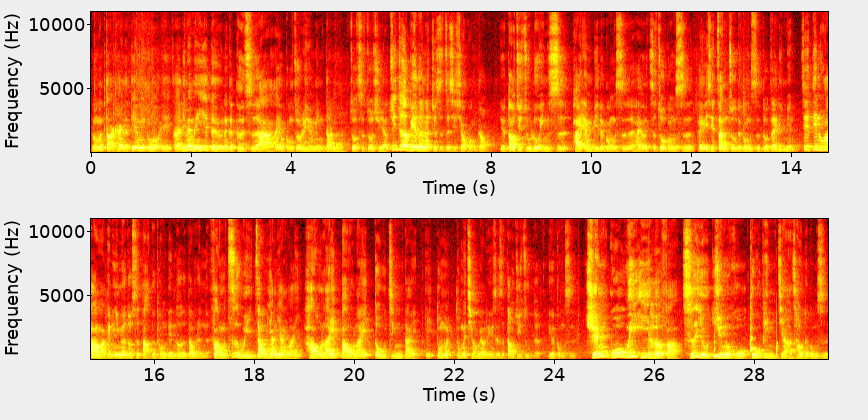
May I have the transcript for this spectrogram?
我们打开了第二面过后，哎，呃，里面每一页都有那个歌词啊，还有工作人员名单啊，作词作曲啊。最特别的呢，就是这些小广告。有道具组、录音室、拍 MV 的公司，还有制作公司，还有一些赞助的公司都在里面。这些电话号码跟 email 都是打得通、联络得到人的。仿制、伪造，样样来，好来宝来都惊呆。诶，多么多么巧妙的，因为这个是道具组的一个公司，全国唯一合法持有军火、毒品假钞的公司。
